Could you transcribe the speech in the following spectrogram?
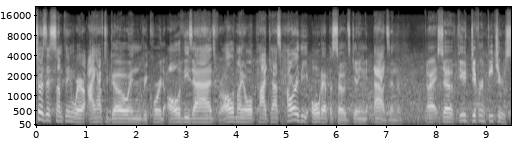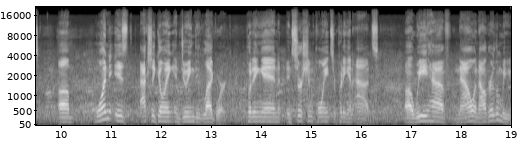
So, is this something where I have to go and record all of these ads for all of my old podcasts? How are the old episodes getting ads in them? All right, so a few different features. Um, one is actually going and doing the legwork, putting in insertion points or putting in ads. Uh, we have now an algorithm. We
